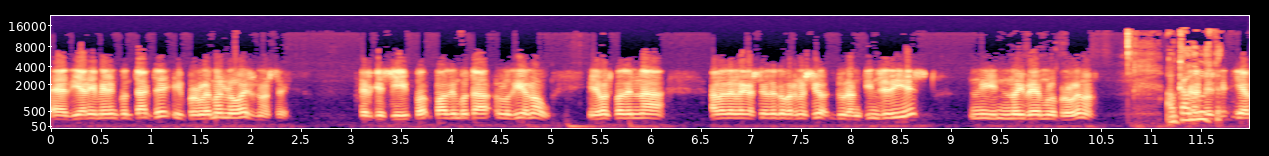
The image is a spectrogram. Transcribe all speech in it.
eh, diàriament en contacte i el problema no és nostre. Perquè si po poden votar el dia 9 i llavors poden anar a la delegació de governació durant 15 dies, ni, no hi veiem el problema. Alcalde, vostè... ja,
